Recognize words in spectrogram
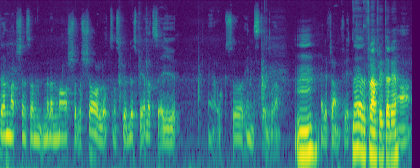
den matchen som mellan Marshall och Charlotte som skulle spelats är ju eh, också inställd va? Mm. Eller framflyttad. Nej, framflyttade. Ja.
